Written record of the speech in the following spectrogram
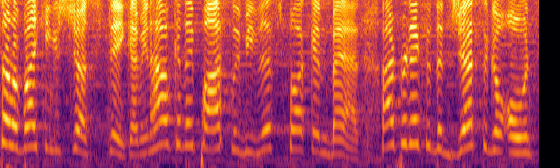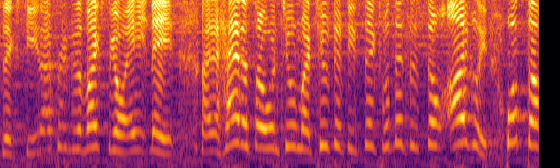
Minnesota Vikings just stink. I mean, how could they possibly be this fucking bad? I predicted the Jets to go 0 16. I predicted the Vikes to go 8 8. I had us 0 2 in my 256, but this is so ugly. What the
